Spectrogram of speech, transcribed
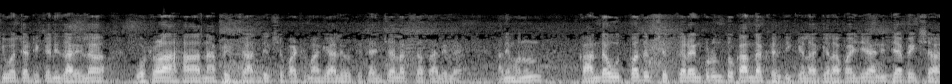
किंवा त्या ठिकाणी झालेला घोटाळा हा नाफेडचे अध्यक्ष पाठीमागे आले होते त्यांच्या लक्षात आलेला आहे. आणि म्हणून कांदा उत्पादक शेतकऱ्यांकडून तो कांदा खरेदी केला गेला पाहिजे. आणि त्यापेक्षा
